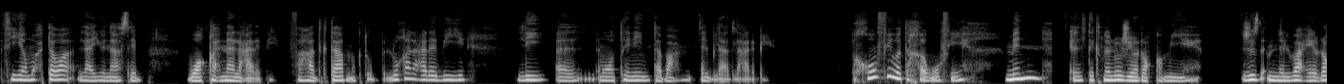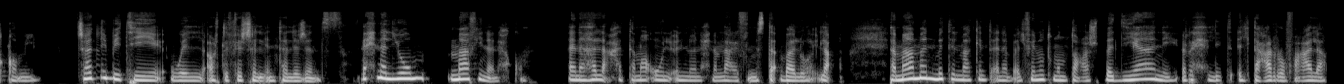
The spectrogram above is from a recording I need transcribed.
فيها محتوى لا يناسب واقعنا العربي فهذا كتاب مكتوب باللغة العربية. للمواطنين تبع البلاد العربية. خوفي وتخوفي من التكنولوجيا الرقمية. جزء من الوعي الرقمي. ChatGPT وال artificial intelligence إحنا اليوم ما فينا نحكم. أنا هلأ حتى ما أقول إنه نحن بنعرف المستقبل لأ. تماما مثل ما كنت أنا ب 2018 بدياني رحلة التعرف على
